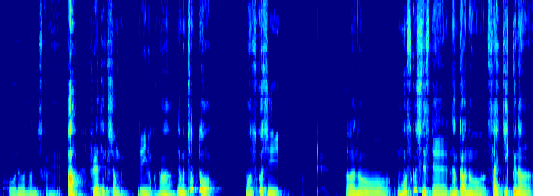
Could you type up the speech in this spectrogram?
これは何ですかね。あプレディクションでいいのかな。でもちょっともう少しあのもう少しですね。なんかあのサイキックな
